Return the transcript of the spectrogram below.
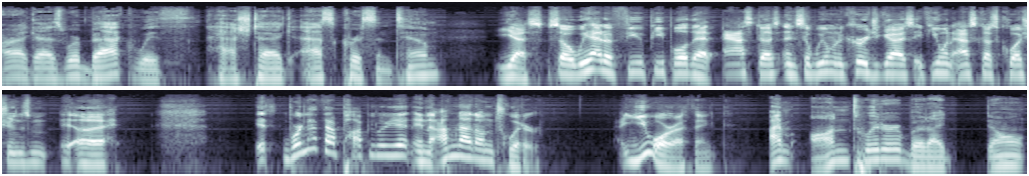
All right, guys, we're back with hashtag Ask Chris and Tim. Yes. So we had a few people that asked us, and so we want to encourage you guys if you want to ask us questions. Uh, it, we're not that popular yet, and I'm not on Twitter. You are, I think. I'm on Twitter, but I don't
